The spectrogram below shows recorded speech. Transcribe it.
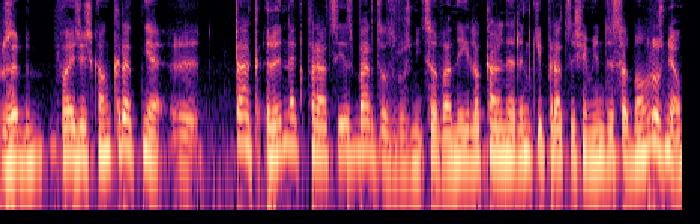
żeby powiedzieć konkretnie, y, tak, rynek pracy jest bardzo zróżnicowany i lokalne rynki pracy się między sobą różnią.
